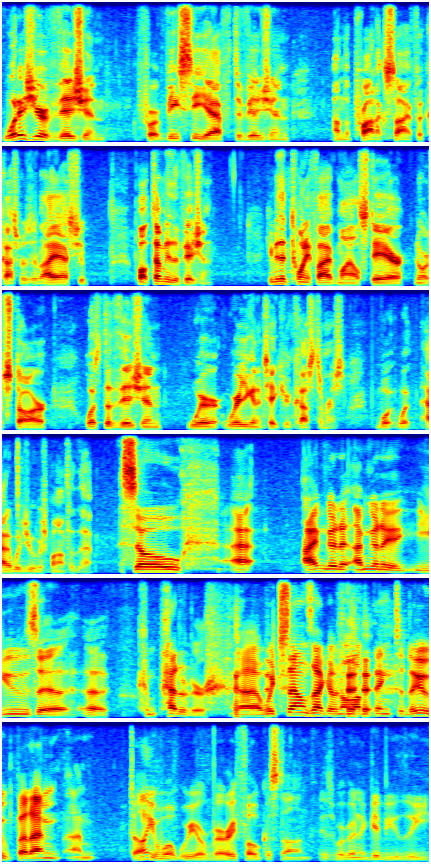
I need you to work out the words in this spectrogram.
What is your vision for VCF division on the product side for customers? If I ask you, Paul, tell me the vision. Give me the 25 mile stare, North Star. What's the vision? Where, where are you going to take your customers? What, what, how would you respond to that? So, uh, I'm gonna I'm gonna use a, a competitor, uh, which sounds like an odd thing to do, but I'm I'm telling you what we are very focused on is we're going to give you the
